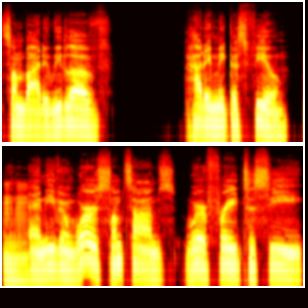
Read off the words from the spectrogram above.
somebody. We love how they make us feel. Mhm. And even worse, sometimes we're afraid to see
